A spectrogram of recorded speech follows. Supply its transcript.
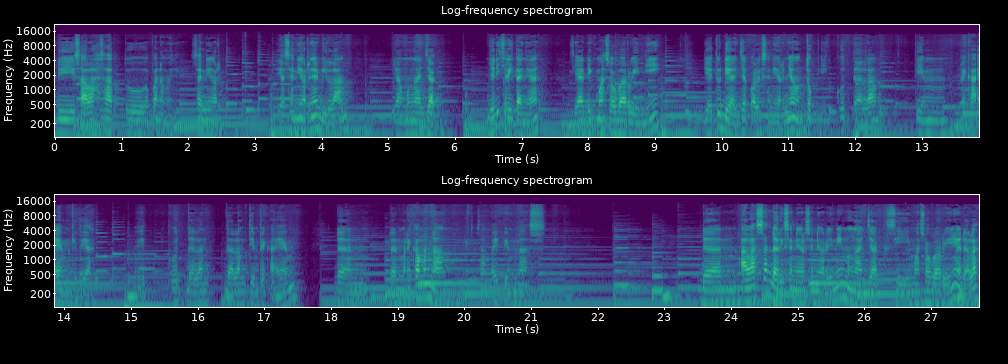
di salah satu apa namanya senior ya seniornya bilang yang mengajak jadi ceritanya si adik mahasiswa baru ini dia itu diajak oleh seniornya untuk ikut dalam tim PKM gitu ya. Ikut dalam dalam tim PKM dan dan mereka menang gitu sampai PIMNAS dan alasan dari senior-senior ini mengajak si mahasiswa baru ini adalah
